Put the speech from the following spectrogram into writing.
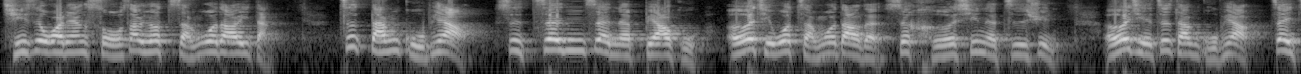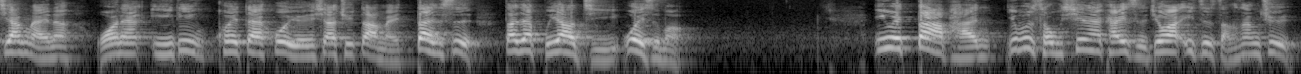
其实我俩手上有掌握到一档。这档股票是真正的标股，而且我掌握到的是核心的资讯，而且这档股票在将来呢，我俩一定会带会员下去大买。但是大家不要急，为什么？因为大盘又不是从现在开始就要一直涨上去，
